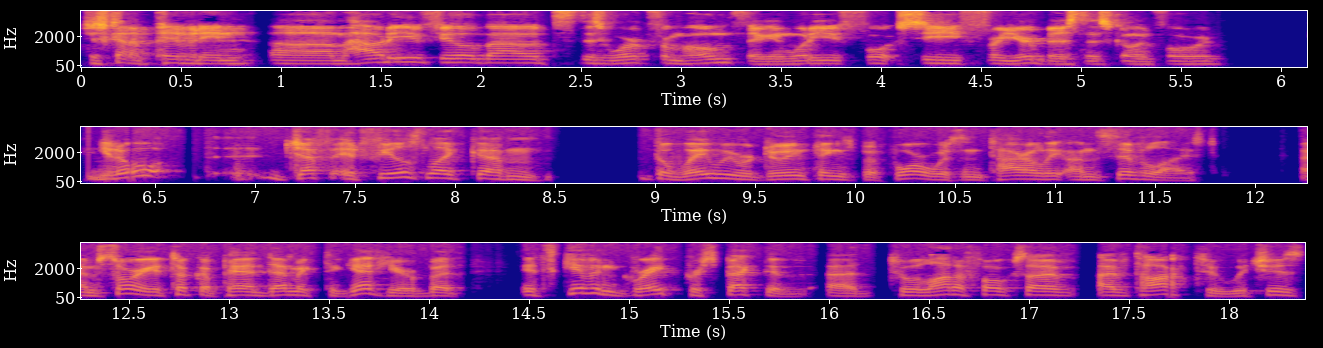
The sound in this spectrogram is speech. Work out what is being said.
just kind of pivoting. Um, how do you feel about this work from home thing, and what do you see for your business going forward? You know, Jeff, it feels like um, the way we were doing things before was entirely uncivilized. I'm sorry it took a pandemic to get here, but it's given great perspective uh, to a lot of folks I've I've talked to, which is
